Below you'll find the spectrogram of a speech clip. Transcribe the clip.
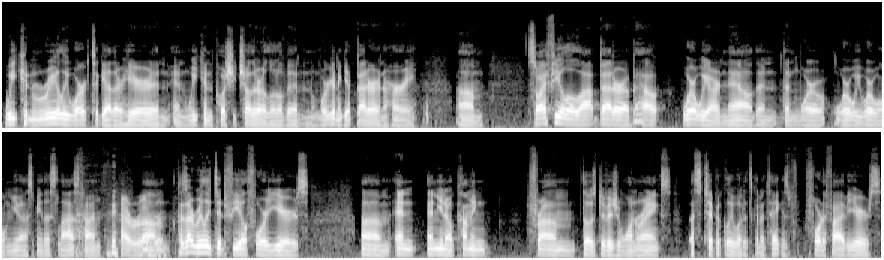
we can really work together here, and and we can push each other a little bit, and we're going to get better in a hurry. Um, so I feel a lot better about where we are now than than where where we were when you asked me this last time. I remember. because I really did feel four years, um, and and you know coming from those Division One ranks, that's typically what it's going to take is four to five years,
